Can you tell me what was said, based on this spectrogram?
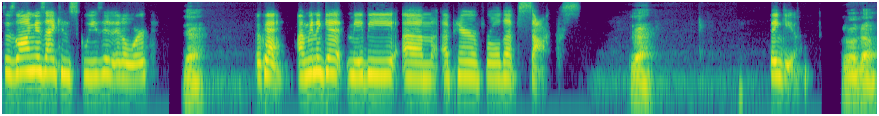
So as long as I can squeeze it, it'll work. Yeah. Okay, I'm gonna get maybe um a pair of rolled up socks. Yeah. Thank you. You're welcome.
